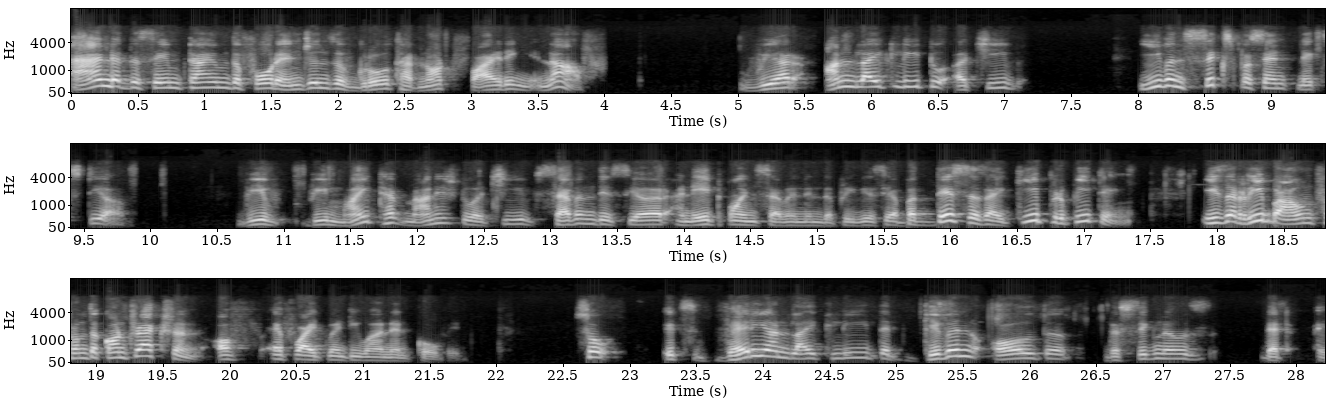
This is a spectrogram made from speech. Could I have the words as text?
and at the same time the four engines of growth are not firing enough, we are unlikely to achieve even 6% next year we we might have managed to achieve 7 this year and 8.7 in the previous year. But this as i keep repeating is a rebound from the contraction of fy21 and covid. So it's very unlikely that given all the the signals that i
